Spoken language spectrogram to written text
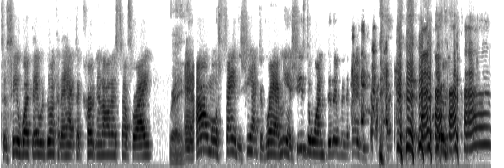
to see what they were doing because they had the curtain and all that stuff, right? Right. And I almost fainted. She had to grab me, and she's the one delivering the baby.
